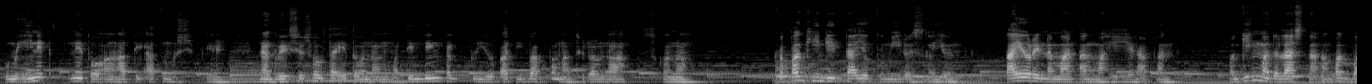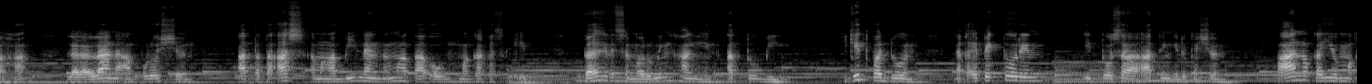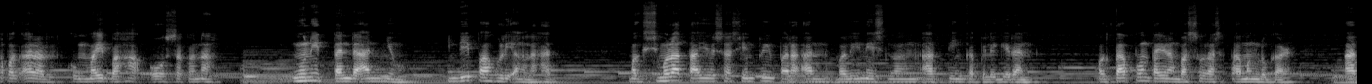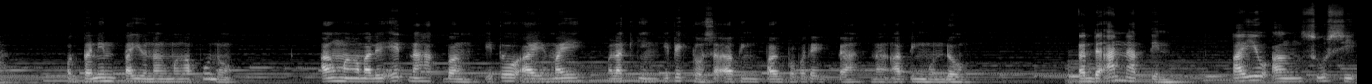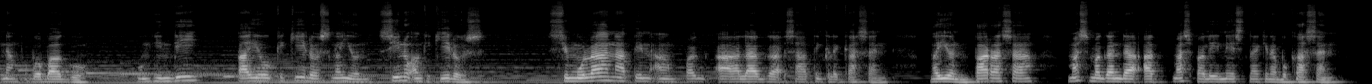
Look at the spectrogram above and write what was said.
Umiinit nito ang ating atmosphere. Nagresulta ito ng matinding tagtuyo at iba pang natural na sakuna. Kapag hindi tayo kumilos ngayon, tayo rin naman ang mahihirapan. Maging madalas na ang pagbaha, lalala na ang pollution at tataas ang mga bilang ng mga taong makakasakit dahil sa maruming hangin at tubig. Higit pa doon, nakaepekto rin ito sa ating edukasyon. Paano kayo makapag-aral kung may baha o sakana? Ngunit tandaan nyo, hindi pa huli ang lahat. Magsimula tayo sa simpleng paraan malinis ng ating kapiligiran. Pagtapon tayo ng basura sa tamang lugar at pagtanim tayo ng mga puno. Ang mga maliit na hakbang, ito ay may malaking epekto sa ating pagpaprotekta ng ating mundo. Tandaan natin, tayo ang susi ng pagbabago. Kung hindi tayo kikilos ngayon, sino ang kikilos? Simula natin ang pag-aalaga sa ating kalikasan ngayon para sa mas maganda at mas malinis na kinabukasan.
